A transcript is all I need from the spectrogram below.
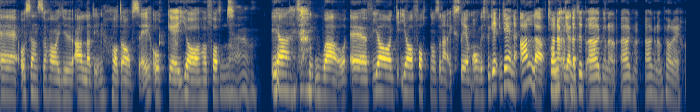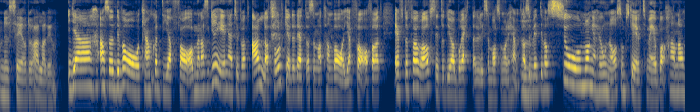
Eh, och sen så har ju Aladdin hört av sig och eh, jag har fått... Wow. Ja, exakt. Wow. Eh, för jag, jag har fått någon sån här extrem ångest. För gre grejen är alla Han tolkar har öppnat upp ögonen, ögonen, ögonen på dig och nu ser du Aladdin. Ja, alltså det var kanske inte Jafar, men alltså grejen är typ att alla tolkade detta som att han var Jafar. För att efter förra avsnittet jag berättade liksom vad som hade hänt, alltså vet, det var så många honor som skrev till mig och bara han har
